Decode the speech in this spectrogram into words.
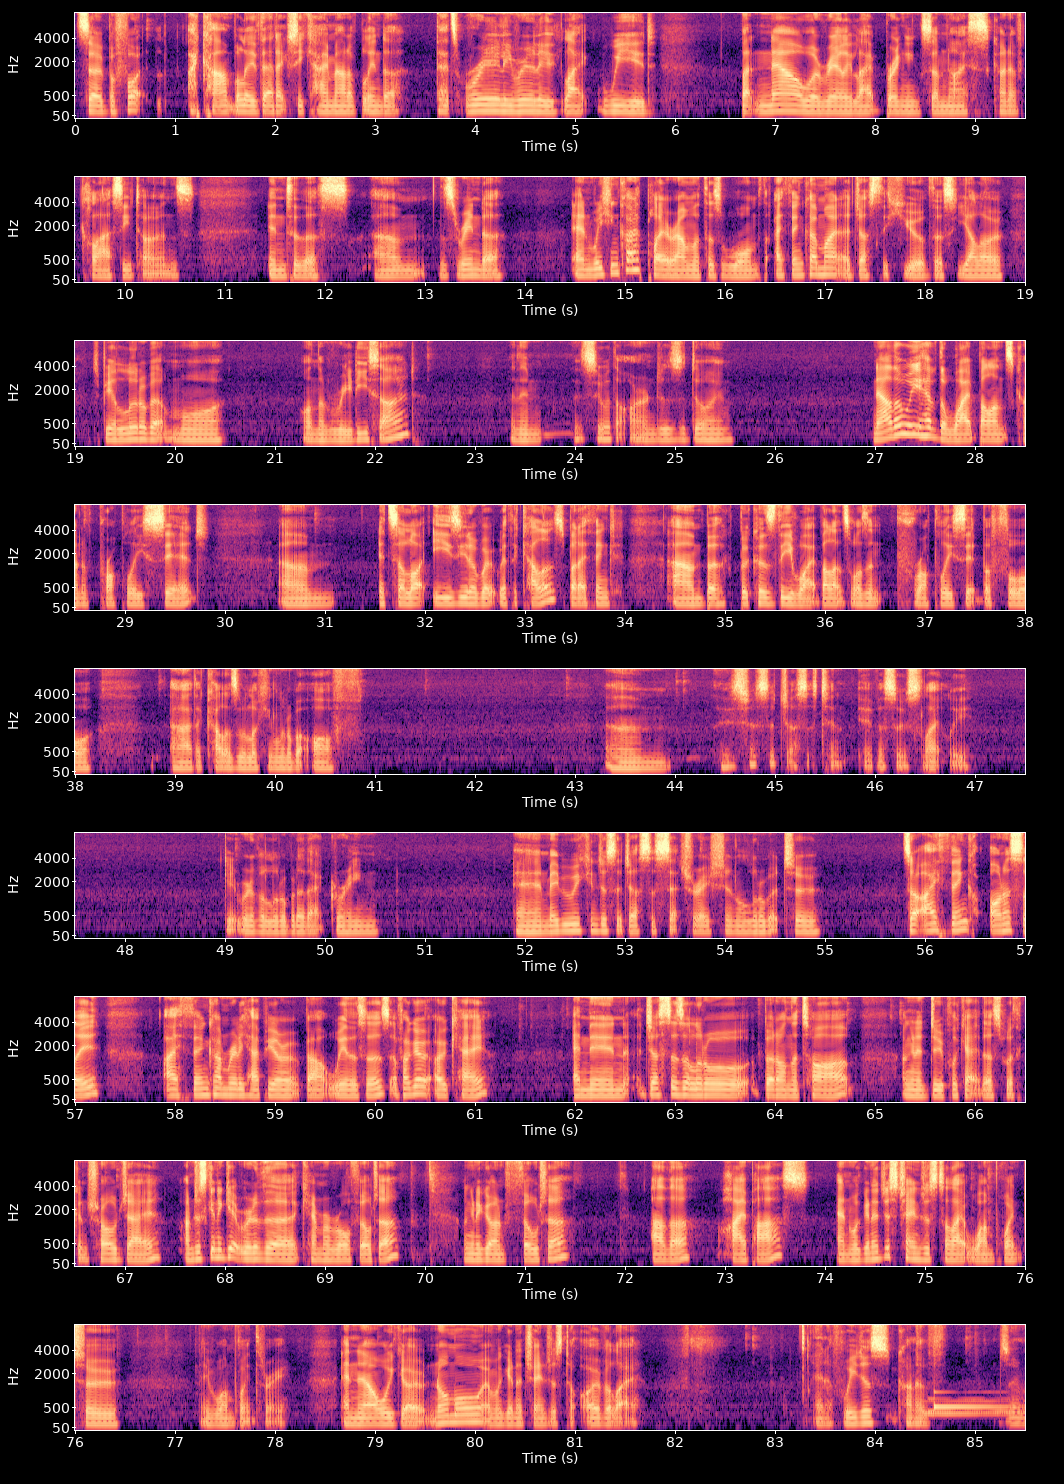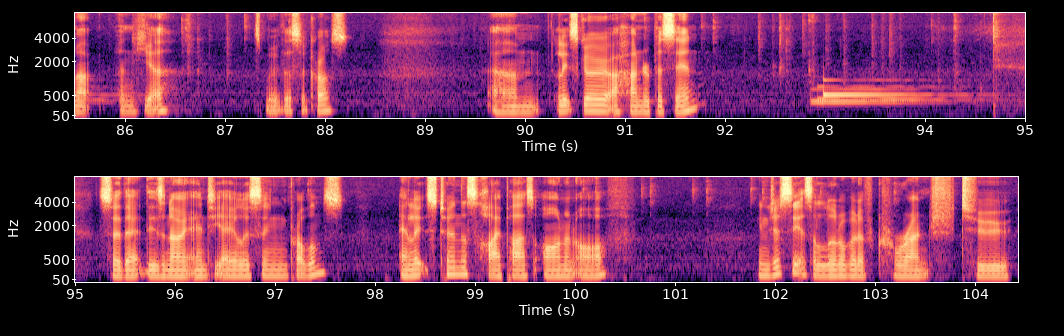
So before, I can't believe that actually came out of Blender. That's really, really like weird. But now we're really like bringing some nice kind of classy tones into this um, this render, and we can kind of play around with this warmth. I think I might adjust the hue of this yellow to be a little bit more on the reedy side. And then let's see what the oranges are doing. Now that we have the white balance kind of properly set, um, it's a lot easier to work with the colors. But I think um, be- because the white balance wasn't properly set before, uh, the colors were looking a little bit off. Um, let's just adjust this tint ever so slightly. Get rid of a little bit of that green and maybe we can just adjust the saturation a little bit too. So I think honestly, I think I'm really happy about where this is. If I go OK, and then just as a little bit on the top, I'm going to duplicate this with Control J. I'm just going to get rid of the camera raw filter. I'm going to go and filter, other, high pass, and we're going to just change this to like 1.2, maybe 1.3. And now we go normal and we're going to change this to overlay. And if we just kind of zoom up in here, let's move this across. Um, let's go 100% so that there's no anti-aliasing problems. And let's turn this high pass on and off. You can just see it's a little bit of crunch to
